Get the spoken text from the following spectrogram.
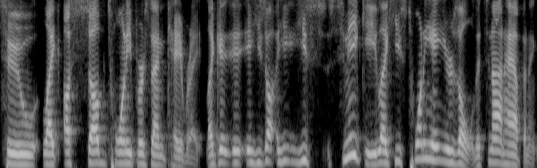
to like a sub 20% K rate. Like it, it, he's he, he's sneaky like he's 28 years old. It's not happening.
